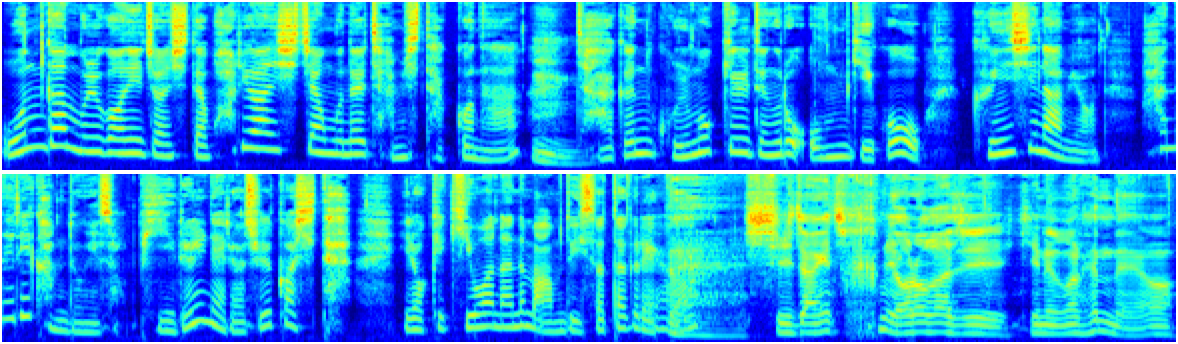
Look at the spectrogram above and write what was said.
온갖 물건이 전시된 화려한 시장문을 잠시 닫거나 음. 작은 골목길 등으로 옮기고 근신하면 하늘이 감동해서 비를 내려줄 것이다. 이렇게 기원하는 마음도 있었다 그래요. 네. 시장이 참 여러 가지 기능을 했네요.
